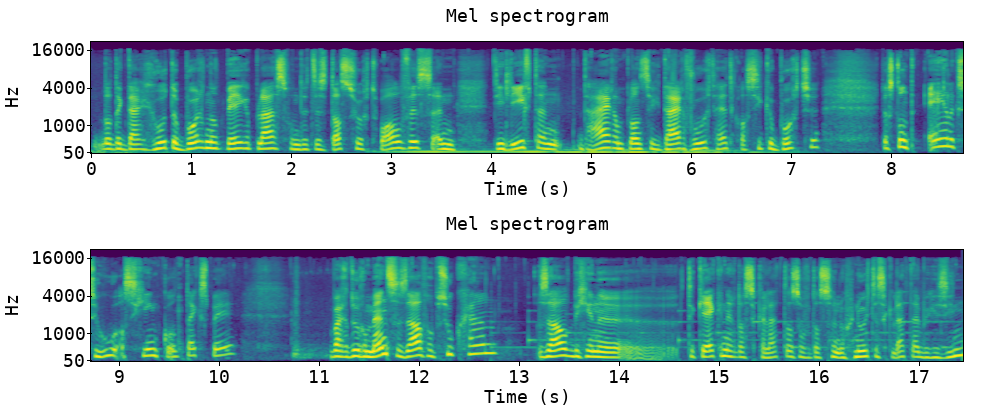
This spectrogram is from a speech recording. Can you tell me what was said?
dat ik daar grote borden had bijgeplaatst van dit is dat soort walvis en die leeft en daar en plant zich daar voort, het klassieke bordje. Er stond eigenlijk zo goed als geen context bij. Waardoor mensen zelf op zoek gaan zelf beginnen eh, te kijken naar dat skelet alsof dat ze nog nooit een skelet hebben gezien.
